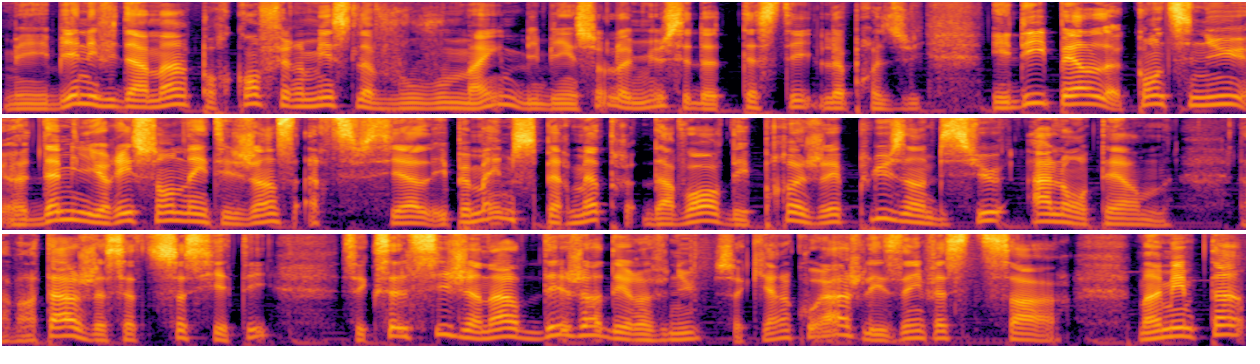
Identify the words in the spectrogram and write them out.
Mais bien évidemment, pour confirmer cela vous-même, bien sûr, le mieux, c'est de tester le produit. Et DeepL continue euh, d'améliorer son intelligence artificielle et peut même se permettre d'avoir des projets plus ambitieux à long terme. L'avantage de cette société, c'est que celle-ci génère déjà des revenus, ce qui encourage les investisseurs. Mais en même temps,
